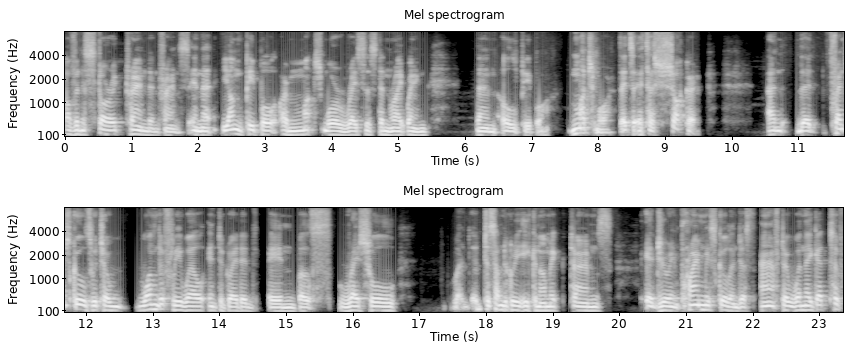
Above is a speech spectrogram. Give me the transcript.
of an historic trend in France in that young people are much more racist and right wing than old people. Much more. It's a, it's a shocker and the French schools, which are wonderfully well integrated in both racial, to some degree, economic terms, eh, during primary school and just after, when they get to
